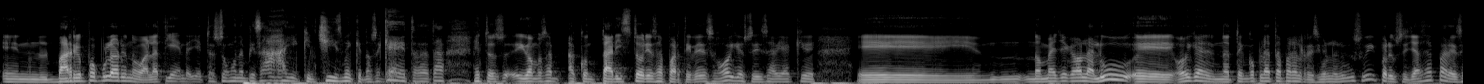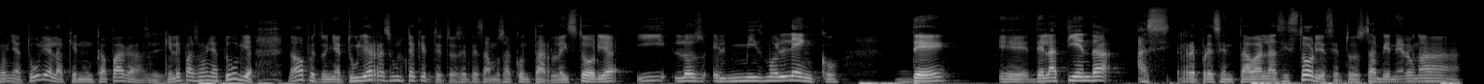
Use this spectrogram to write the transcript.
en el barrio popular uno va a la tienda y entonces todo el mundo empieza, ay, que el chisme, que no sé qué, ta, ta, ta. Entonces íbamos a, a contar historias a partir de eso. Oiga, usted sabía que eh, no me ha llegado la luz, eh, oiga, no tengo plata para el recibo de la luz, uy, pero usted ya se parece a Doña Tulia, la que nunca paga. Sí. ¿Qué le pasó a Doña Tulia? No, pues Doña Tulia resulta que entonces empezamos a contar la historia y los, el mismo elenco de, eh, de la tienda representaba las historias. Entonces también era una,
